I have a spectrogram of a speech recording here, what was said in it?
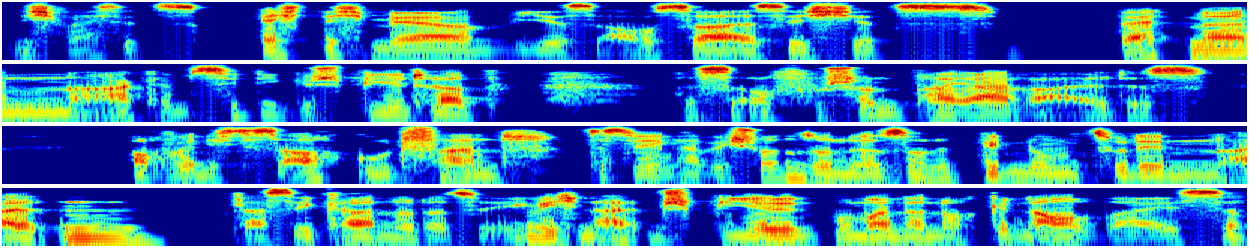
Ich weiß jetzt echt nicht mehr, wie es aussah, als ich jetzt Batman Arkham City gespielt habe, das auch schon ein paar Jahre alt ist. Auch wenn ich das auch gut fand. Deswegen habe ich schon so eine so eine Bindung zu den alten Klassikern oder zu irgendwelchen alten Spielen, wo man dann noch genau weiß,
